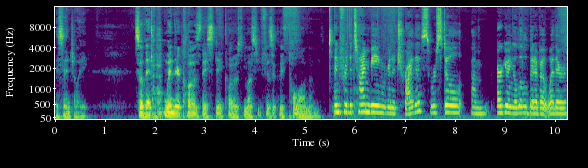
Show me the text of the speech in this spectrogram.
essentially, so that when they're closed, they stay closed unless you physically pull on them. And for the time being, we're going to try this. We're still um, arguing a little bit about whether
